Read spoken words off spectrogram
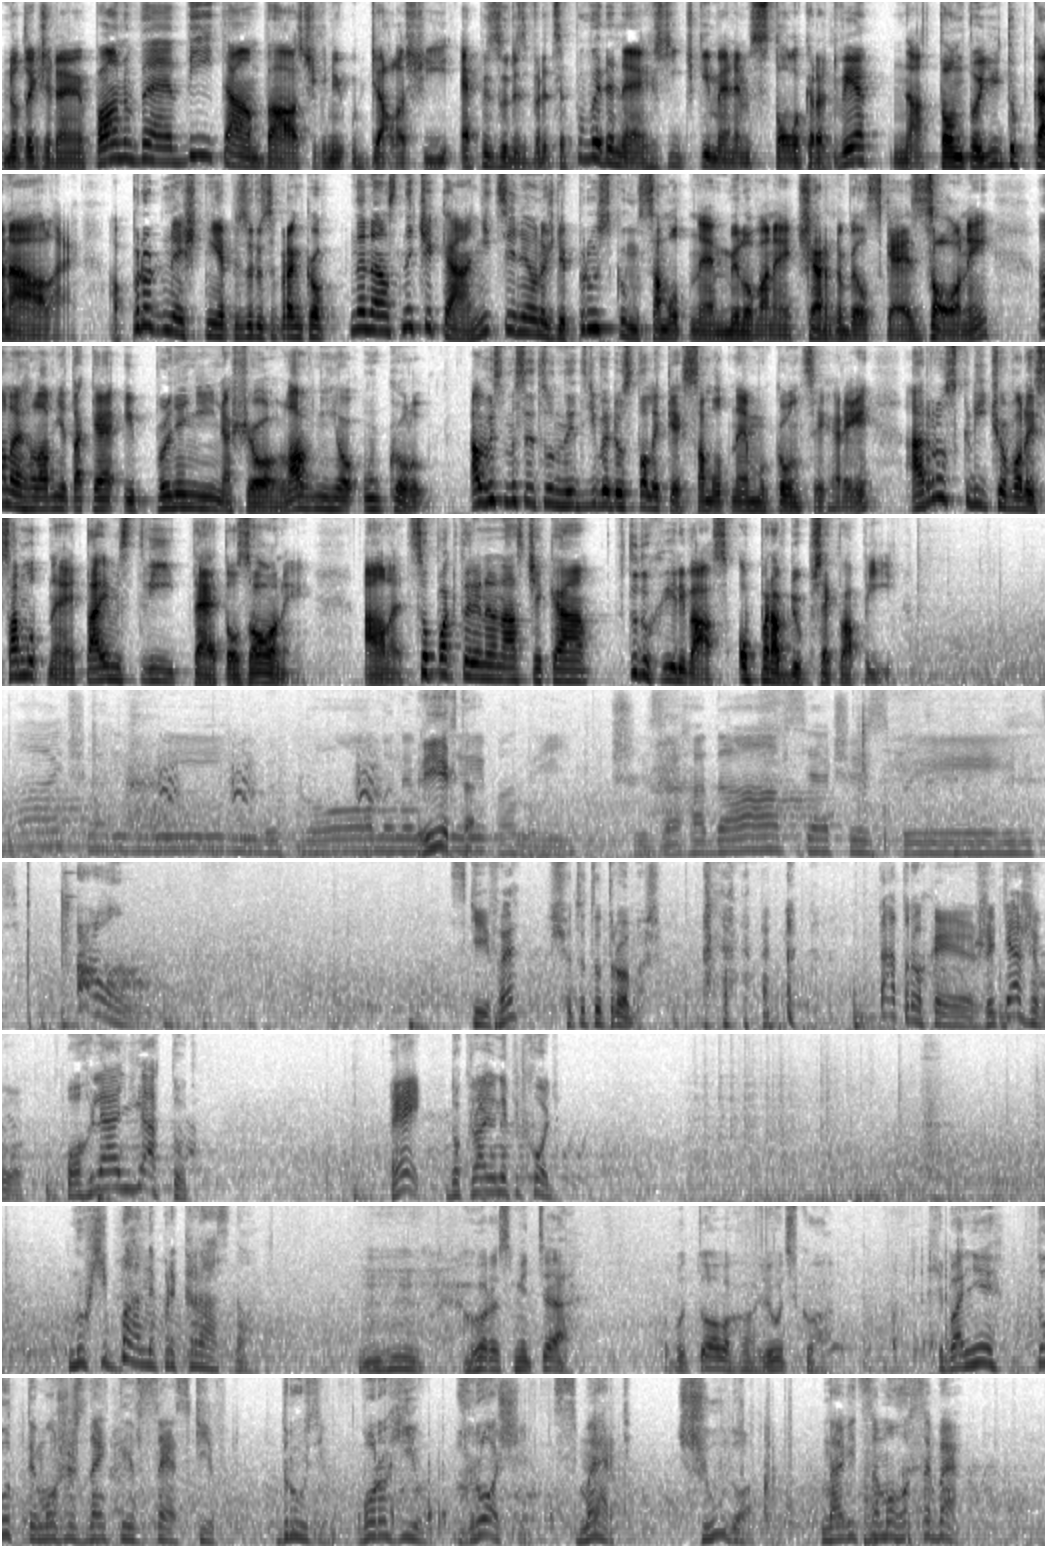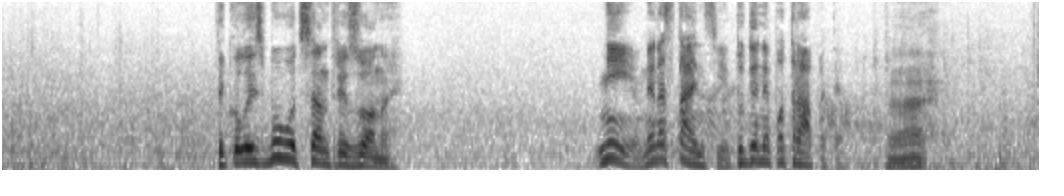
No takže dámy pánové, vítám vás všechny u další epizody z velice povedené hříčky jménem Stalker 2 na tomto YouTube kanále. A pro dnešní epizodu se Branko na nás nečeká nic jiného než průzkum samotné milované černobylské zóny, ale hlavně také i plnění našeho hlavního úkolu. Aby jsme se co nejdříve dostali ke samotnému konci hry a rozklíčovali samotné tajemství této zóny. Ale co pak tedy na nás čeká, tuto chvíli vás opravdu překvapí. Ріхта! Чи загадався, чи спить. Скіфе? Що ти тут робиш? Та трохи життя живу. Поглянь, як тут. Ей, до краю не підходь. Ну хіба не прекрасно? Гори сміття. Побутового, людського. Хіба ні? Тут ти можеш знайти все, Скіф. Друзів, ворогів, гроші, смерть, чудо, навіть самого себе. Ти колись був у центрі зони? Ні, не на станції, туди не потрапити. А.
